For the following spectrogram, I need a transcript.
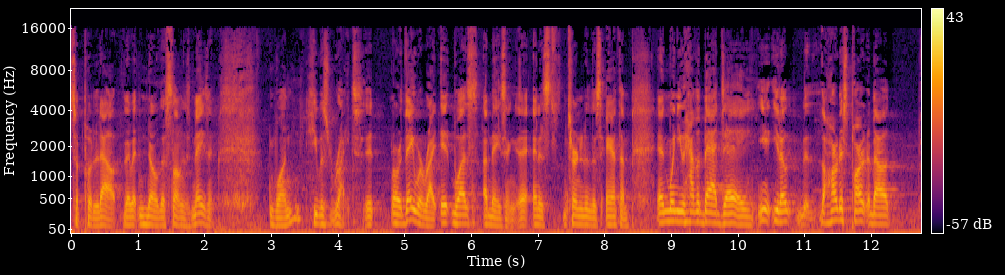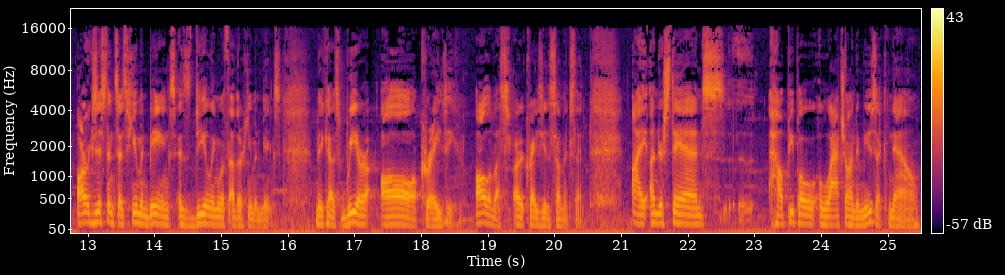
to put it out. They went, "No, this song is amazing." One, he was right. It or they were right. It was amazing, and it's turned into this anthem. And when you have a bad day, you, you know the hardest part about our existence as human beings is dealing with other human beings because we are all crazy. All of us are crazy to some extent. I understand how people latch onto music now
